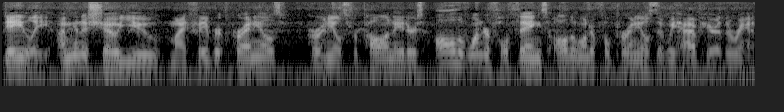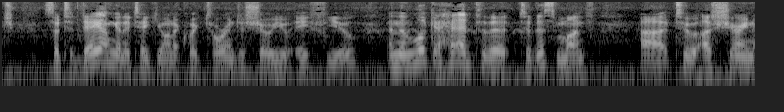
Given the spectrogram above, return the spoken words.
daily, I'm gonna show you my favorite perennials, perennials for pollinators, all the wonderful things, all the wonderful perennials that we have here at the ranch. So today I'm gonna take you on a quick tour and just show you a few, and then look ahead to, the, to this month uh, to us sharing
